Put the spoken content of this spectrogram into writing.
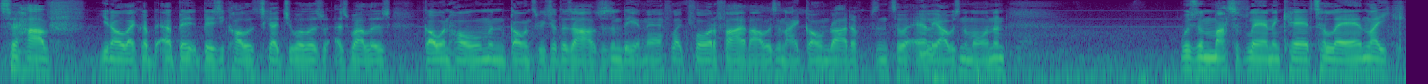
to have you know like a, a busy college schedule as as well as going home and going to each other's houses and being there for like four or five hours a night going right up until early hours in the morning was a massive learning curve to learn like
